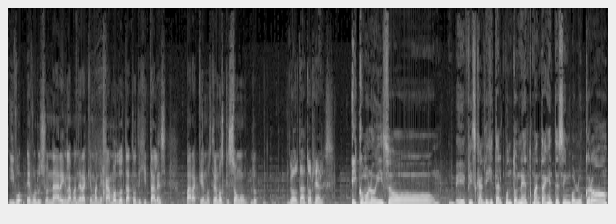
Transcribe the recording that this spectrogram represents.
evo- evolucionar en la manera que manejamos los datos digitales para que demostremos que son lo- Los datos reales. ¿Y cómo lo hizo eh, fiscaldigital.net? ¿Cuánta gente se involucró?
